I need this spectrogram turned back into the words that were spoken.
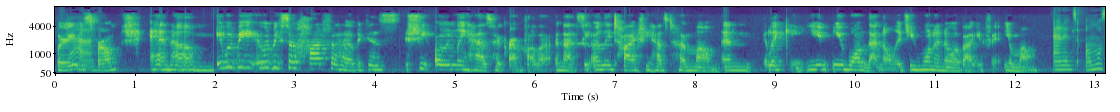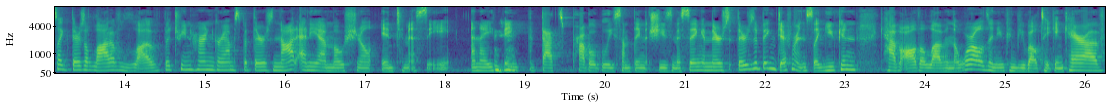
where yeah. he was from. And um, it would be it would be so hard for her because she only has her grandfather and that's the only tie she has to her mum. And like you you want that knowledge. You want to know about your your mum. And it's almost like there's a lot of love between her and gramps but there's not any emotional intimacy and I mm-hmm. think that that's probably something that she's missing. And there's there's a big difference. Like you can have all the love in the world and you can be well taken care of,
